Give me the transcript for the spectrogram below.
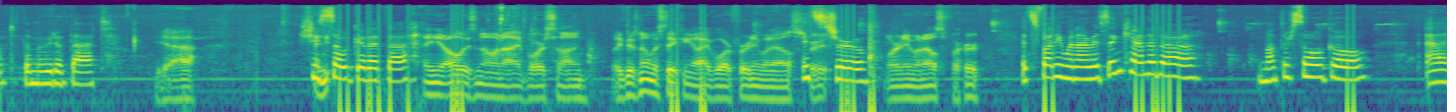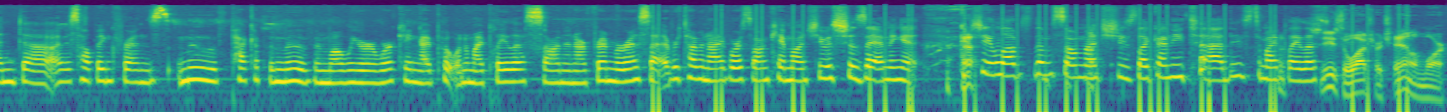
loved the mood of that. Yeah. She's And- so good at that. And you always know an Eivør song. Like, there's no mistaking Eivør for anyone else. It's right? true. Or anyone else for her. It's funny when I was in Canada a month or so ago, and uh, I was helping friends move, pack up and move. And while we were working, I put one of my playlists on, and our friend Marissa, every time an Eivør song came on, she was shazamming it because she loved them so much. She's like, I need to add these to my playlist. She needs to watch our channel more.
